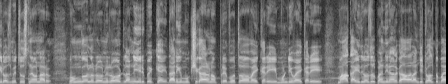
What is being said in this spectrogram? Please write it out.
ఈరోజు మీరు చూస్తూనే ఉన్నారు. ఒంగోలులోని రోడ్లన్నీ ఎరిపెక్కాయి. దానికి ముఖ్య కారణం ప్రభుత్వ వైఖరి ముండి వైఖరి. మాకు ఐదు రోజులు పని దినాలు కావాలని ట్వెల్త్ బై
